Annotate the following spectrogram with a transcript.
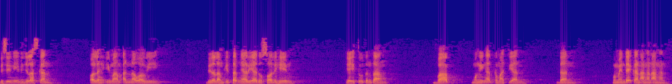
Di sini dijelaskan oleh Imam An-Nawawi di dalam kitabnya Riyadus Shalihin yaitu tentang bab mengingat kematian dan memendekkan angan-angan.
